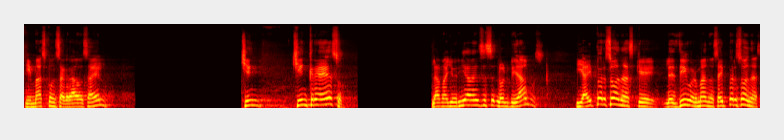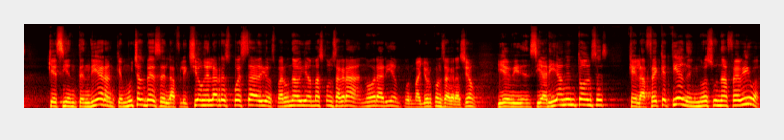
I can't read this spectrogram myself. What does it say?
y más consagrados a Él. ¿Quién, quién cree eso? La mayoría de veces lo olvidamos. Y hay personas que, les digo hermanos, hay personas que si entendieran que muchas veces la aflicción es la respuesta de Dios para una vida más consagrada, no orarían por mayor consagración y evidenciarían entonces que la fe que tienen no es una fe viva.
